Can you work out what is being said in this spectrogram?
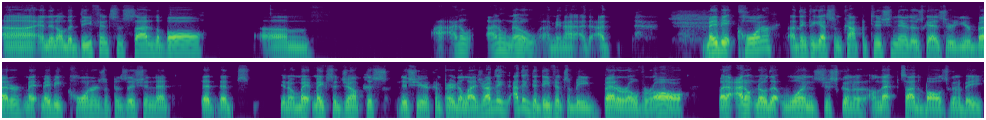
Uh, and then on the defensive side of the ball, um, I, I, don't I don't know. I mean, I, I, maybe at corner. I think they got some competition there. Those guys are a year better. Maybe corner's a position that that that's you know ma- makes a jump this mm-hmm. this year compared to last year. I think I think the defense will be better overall, but I don't know that one's just going to on that side of the ball is going to be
